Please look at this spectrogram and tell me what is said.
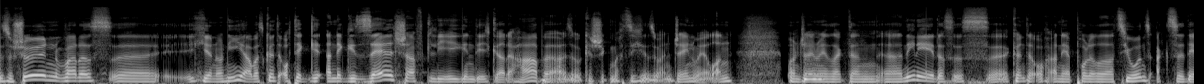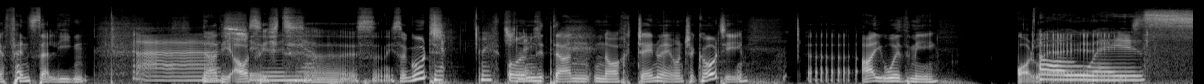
so schön war das äh, hier noch nie, aber es könnte auch der, an der Gesellschaft liegen, die ich gerade habe. Also Kashyyyk macht sich hier so an Janeway ran und Janeway Mhm. sagt dann, äh, nee, nee, das ist, äh, könnte auch an der Polarisationsachse der Fenster liegen. Ah, Na, die schön, Aussicht Ja. äh, ist nicht so gut. Ja, Nicht und schlecht. dann noch Janeway und Chakoti. Äh, are you with me? Always. Always.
